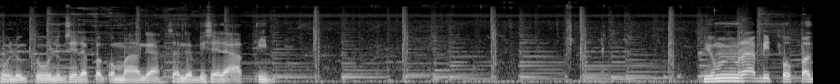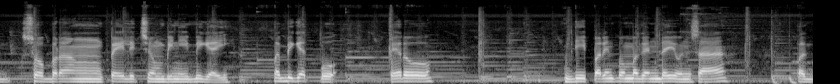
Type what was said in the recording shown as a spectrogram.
Tulog-tulog sila pag umaga. Sa gabi sila active. Yung rabbit po, pag sobrang pellets yung binibigay, mabigat po. Pero, hindi pa rin po maganda yun sa pag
